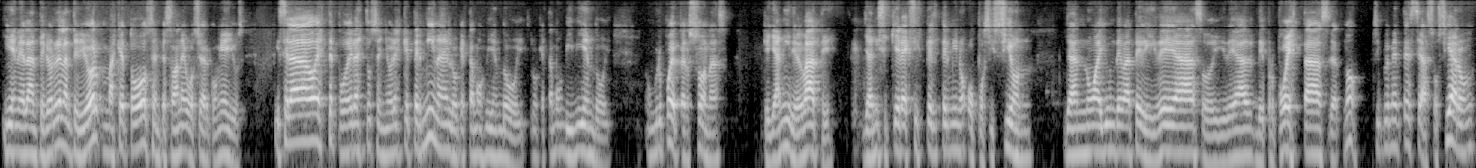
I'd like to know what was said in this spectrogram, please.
Y en el anterior del anterior, más que todo, se empezó a negociar con ellos. Y se le ha dado este poder a estos señores que termina en lo que estamos viendo hoy, lo que estamos viviendo hoy. Un grupo de personas que ya ni debate, ya ni siquiera existe el término oposición, ya no hay un debate de ideas o de ideas de propuestas, no, simplemente se asociaron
